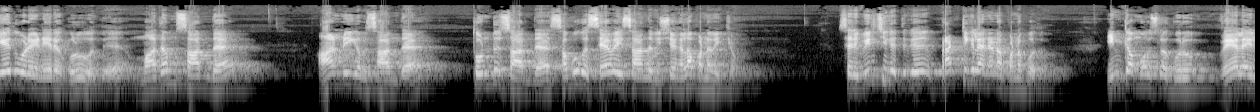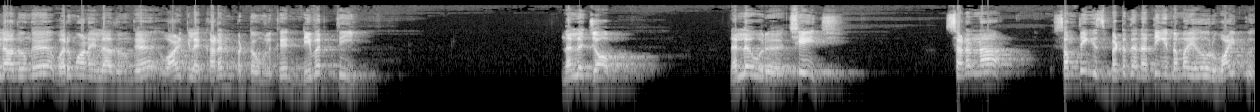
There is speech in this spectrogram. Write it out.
கேதுவுடைய நேர குரு வந்து மதம் சார்ந்த ஆன்மீகம் சார்ந்த தொண்டு சார்ந்த சமூக சேவை சார்ந்த விஷயங்கள்லாம் பண்ண வைக்கும். சரி விருச்சிகத்துக்கு ப்ராக்டிக்கலாக என்னென்ன பண்ண போகுது? இன்கம் ஹவுஸில் குரு வேலை இல்லாதவங்க வருமானம் இல்லாதவங்க வாழ்க்கையில் கடன் பட்டவங்களுக்கு நிவர்த்தி. நல்ல ஜாப் நல்ல ஒரு சேஞ்ச் சடனாக சம்திங் இஸ் பெட்டர் தன் நத்திங்கிற மாதிரி ஏதோ ஒரு வாய்ப்பு.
